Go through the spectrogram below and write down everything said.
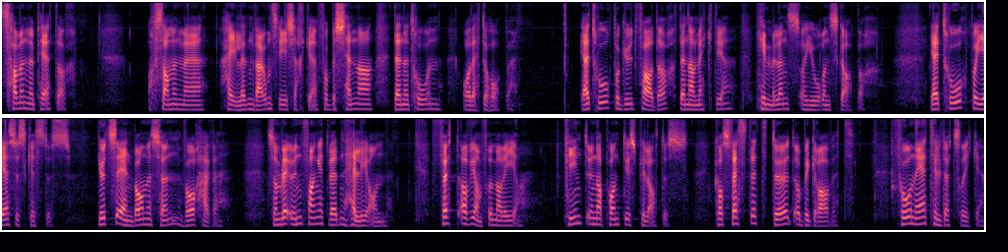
sammen med Peter og sammen med hele den verdensvide kirke, få bekjenne denne troen og dette håpet. Jeg tror på Gud Fader, den allmektige, himmelens og jordens skaper. Jeg tror på Jesus Kristus, Guds enbårne sønn, vår Herre, som ble unnfanget ved Den hellige ånd, født av jomfru Maria, pint under Pontius Pilatus, korsfestet, død og begravet, for ned til dødsriket,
